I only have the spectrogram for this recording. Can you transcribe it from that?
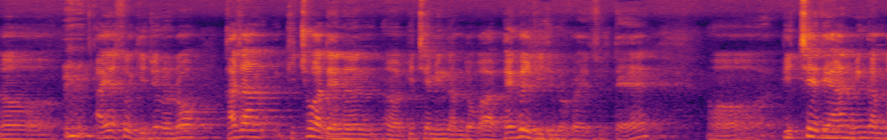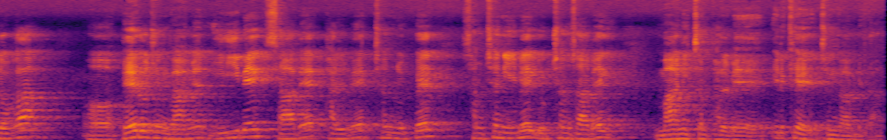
어, ISO 기준으로 가장 기초가 되는 어, 빛의 민감도가 100을 기준으로 했을 때 어, 빛에 대한 민감도가 어, 배로 증가하면 200, 400, 800, 1600, 3200, 6400, 12800 이렇게 증가합니다.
